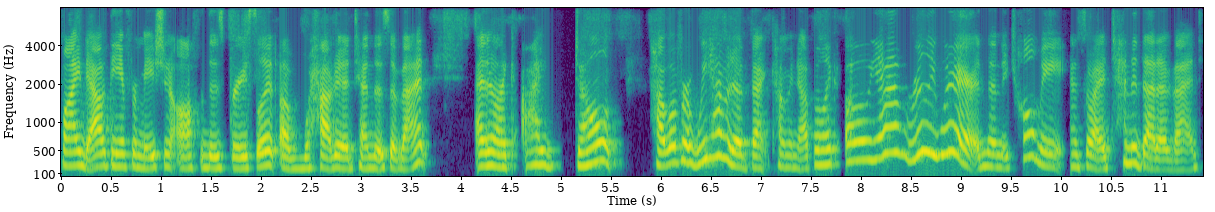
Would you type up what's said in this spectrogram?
find out the information off of this bracelet of how to attend this event. And they're like, I don't. However, we have an event coming up. I'm like, oh, yeah, really? Where? And then they told me. And so I attended that event.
